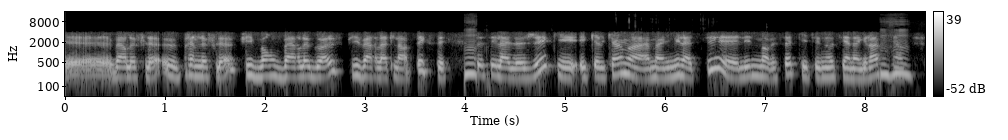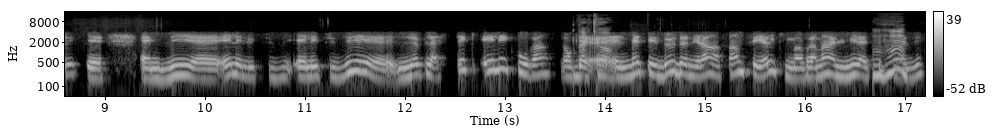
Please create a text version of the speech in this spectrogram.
euh, vers le fleuve, euh, prennent le fleuve, puis vont vers le Golfe, puis vers l'Atlantique. C'est, Mm. Ça, c'est la logique. Et, et quelqu'un m'a, allumé là-dessus. Lynn Morissette, qui est une océanographe Mhm. scientifique, elle me dit, elle, elle étudie, elle étudie le plastique et les courants. Donc, elle met ces deux données-là ensemble. C'est elle qui m'a vraiment allumé là-dessus. M'a dit,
